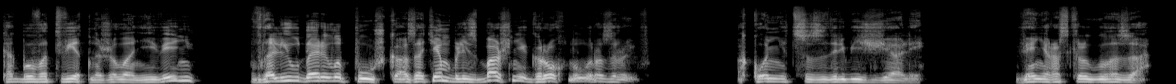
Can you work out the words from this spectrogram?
Как бы в ответ на желание Вени вдали ударила пушка, а затем близ башни грохнул разрыв. Оконницы задребезжали. Веня раскрыл глаза.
